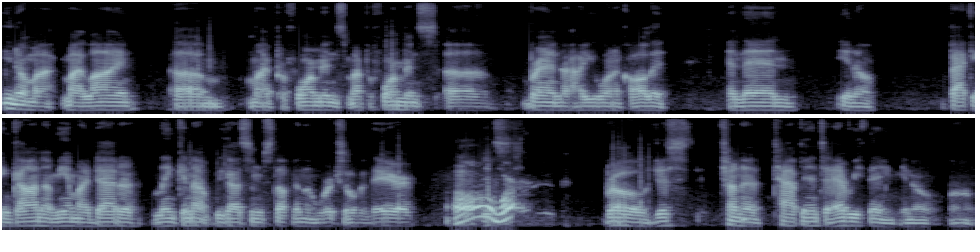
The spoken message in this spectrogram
you know, my my line um, my performance, my performance uh, brand, or how you want to call it. And then, you know, back in Ghana, me and my dad are linking up. We got some stuff in the works over there. Oh, what? Bro, just trying to tap into everything, you know, um,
